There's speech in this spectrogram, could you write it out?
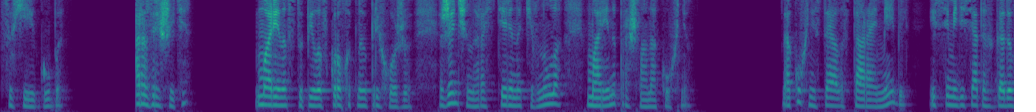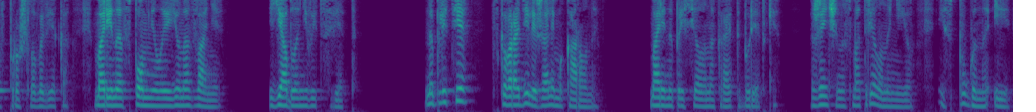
сухие губы. «Разрешите?» Марина вступила в крохотную прихожую. Женщина растерянно кивнула, Марина прошла на кухню. На кухне стояла старая мебель из 70-х годов прошлого века. Марина вспомнила ее название. «Яблоневый цвет». На плите в сковороде лежали макароны. Марина присела на край табуретки. Женщина смотрела на нее, испуганно и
